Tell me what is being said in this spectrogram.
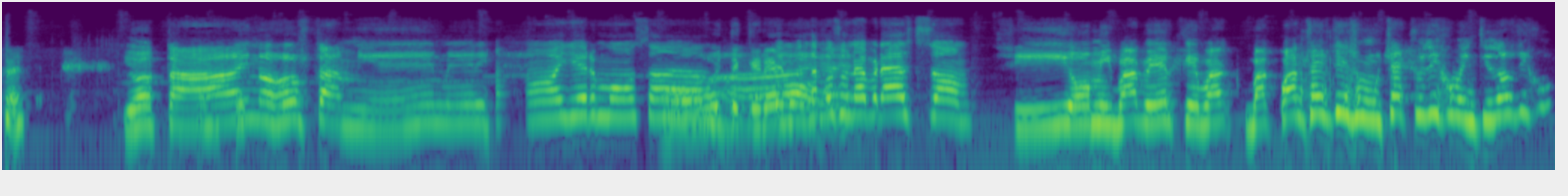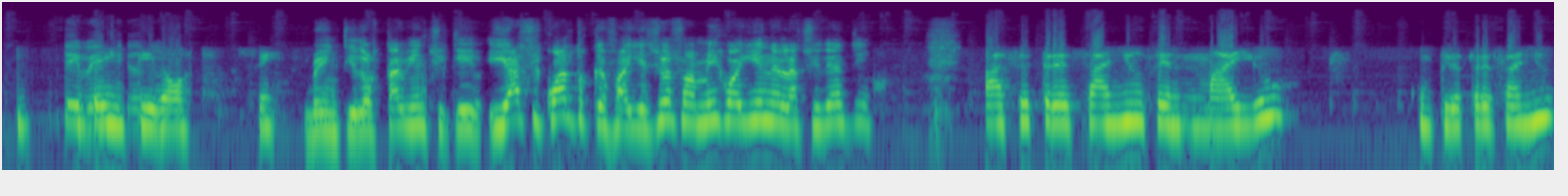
Yo ta- ay, nosotros también, Mary. Ay, hermosa. Ay, te queremos. Te mandamos un abrazo. Sí, Omi, va a ver que va, va. ¿Cuántos años tiene ese muchacho? ¿Dijo 22, dijo? Sí, 22, sí. 22, está bien chiquillo. ¿Y hace cuánto que falleció su amigo ahí en el accidente? Hace tres años, en mayo, cumplió tres años.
